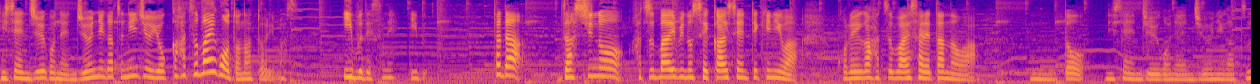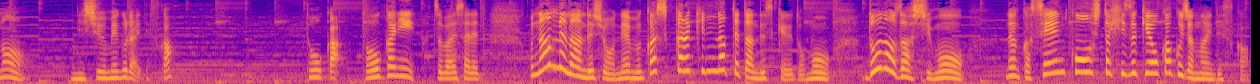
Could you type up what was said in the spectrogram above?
2015年12月24日発売号となっております。イブですね。イブ。ただ雑誌の発売日の世界線的にはこれが発売されたのはうんと2015年12月の2週目ぐらいですか？10日。10日に発売されてこれなんでなんでしょうね。昔から気になってたんですけれどもどの雑誌もなんか先行した日付を書くじゃないですか。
